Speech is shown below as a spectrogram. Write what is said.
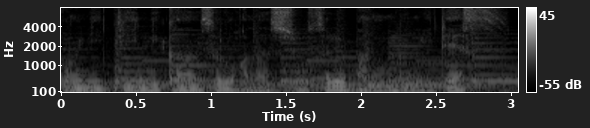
コミュニティに関するお話をする番組です。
